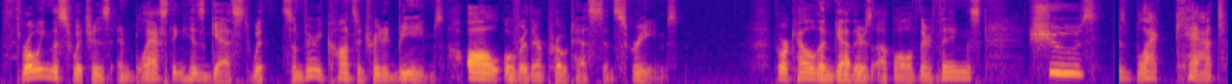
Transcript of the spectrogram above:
throwing the switches and blasting his guests with some very concentrated beams, all over their protests and screams. Thorkel then gathers up all of their things, shoos his black cat,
